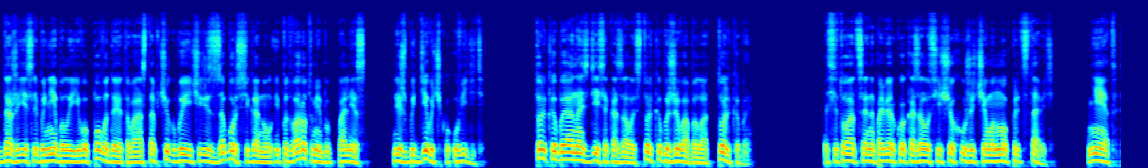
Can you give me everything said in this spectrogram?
Даже если бы не было его повода этого, Остапчук бы и через забор сиганул, и под воротами бы полез, лишь бы девочку увидеть. Только бы она здесь оказалась, только бы жива была, только бы. Ситуация на поверку оказалась еще хуже, чем он мог представить. Нет,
